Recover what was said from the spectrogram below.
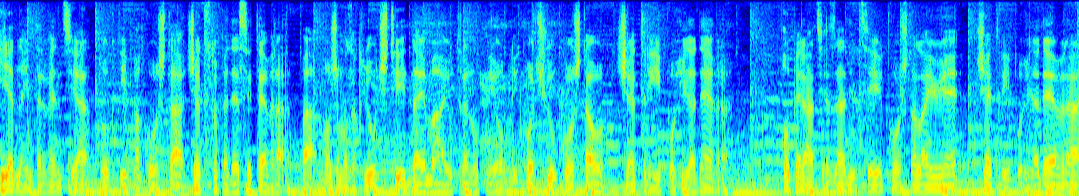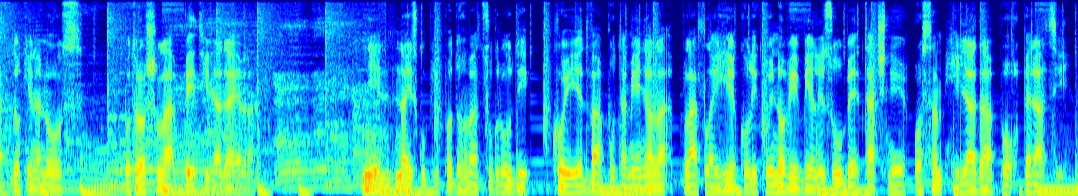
Jedna intervencija tog tipa košta 450 evra, pa možemo zaključiti da je Maju trenutni oblik očiju koštao 4500 evra. Operacija zadnjice koštala ju je 4500 evra, dok je na nos potrošila 5000 evra. Njen najskuplji poduhvat su grudi, koji je dva puta mijenjala, platila ih je koliko i nove bijele zube, tačnije 8000 po operaciji.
